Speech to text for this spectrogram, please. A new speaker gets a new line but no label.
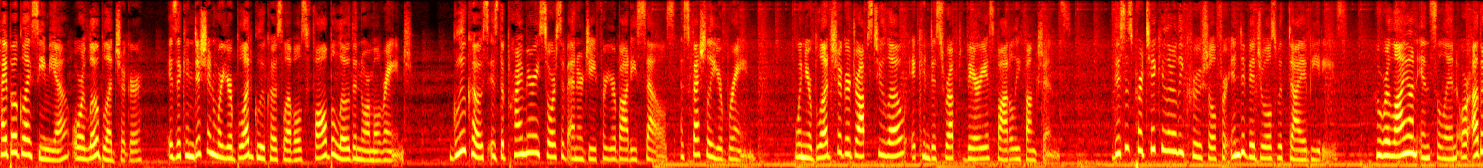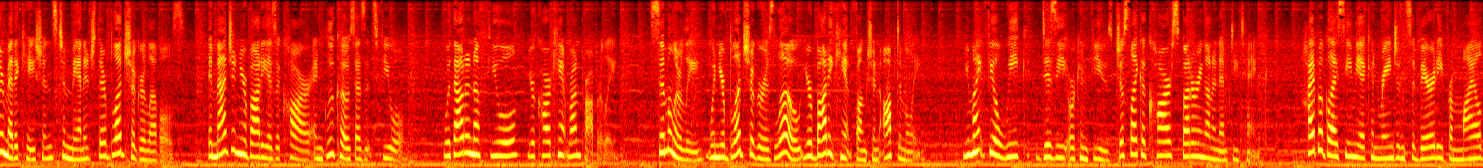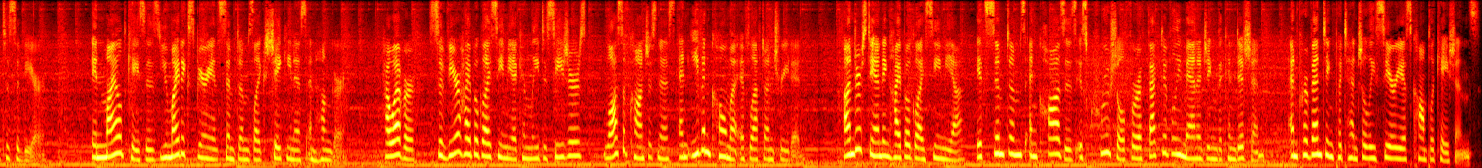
Hypoglycemia, or low blood sugar, is a condition where your blood glucose levels fall below the normal range. Glucose is the primary source of energy for your body's cells, especially your brain. When your blood sugar drops too low, it can disrupt various bodily functions. This is particularly crucial for individuals with diabetes, who rely on insulin or other medications to manage their blood sugar levels. Imagine your body as a car and glucose as its fuel. Without enough fuel, your car can't run properly. Similarly, when your blood sugar is low, your body can't function optimally. You might feel weak, dizzy, or confused, just like a car sputtering on an empty tank. Hypoglycemia can range in severity from mild to severe. In mild cases, you might experience symptoms like shakiness and hunger. However, severe hypoglycemia can lead to seizures, loss of consciousness, and even coma if left untreated. Understanding hypoglycemia, its symptoms and causes is crucial for effectively managing the condition and preventing potentially serious complications.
